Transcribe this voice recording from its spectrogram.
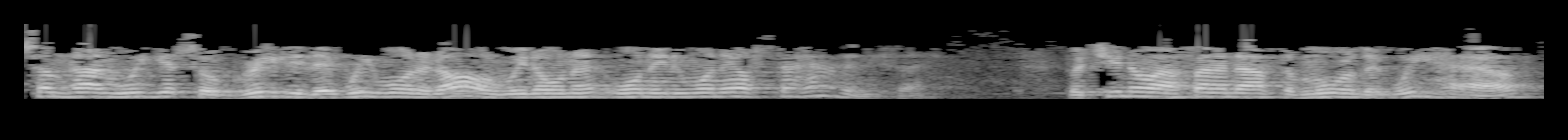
Sometimes we get so greedy that we want it all and we don't want anyone else to have anything. But you know, I find out the more that we have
